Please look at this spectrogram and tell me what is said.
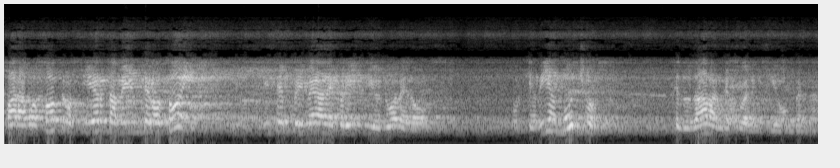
para vosotros ciertamente lo soy. Dice en primera de Corintios 9.2. Porque había muchos que dudaban de su elección, ¿verdad?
